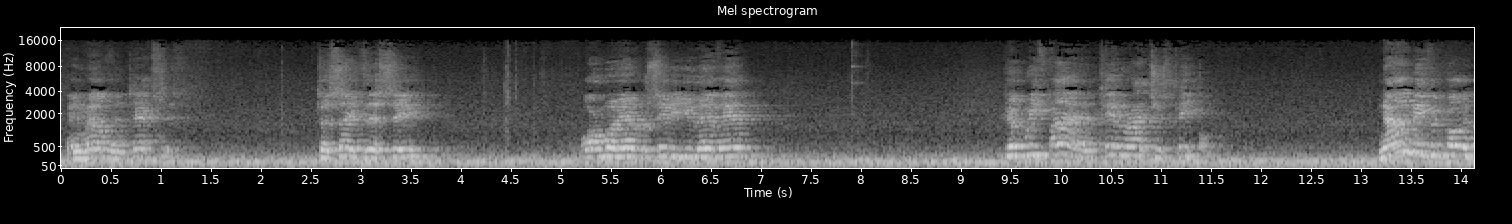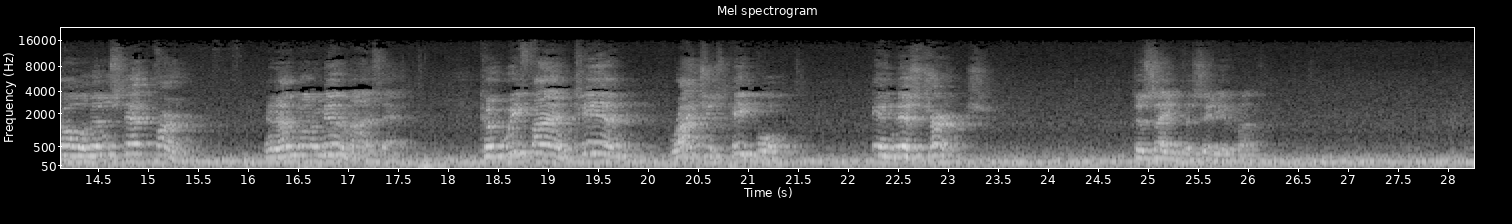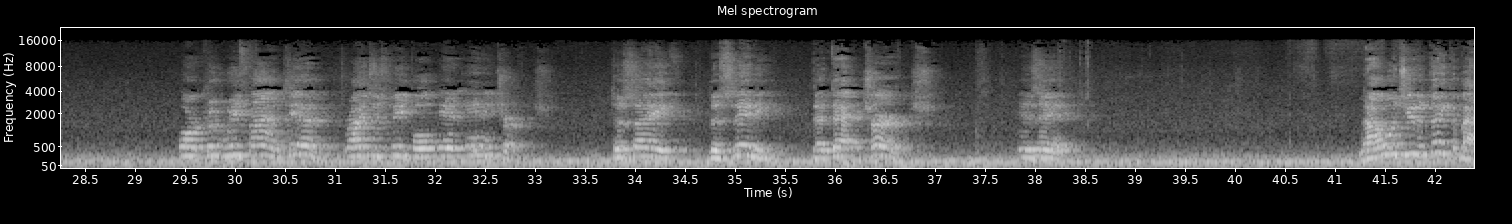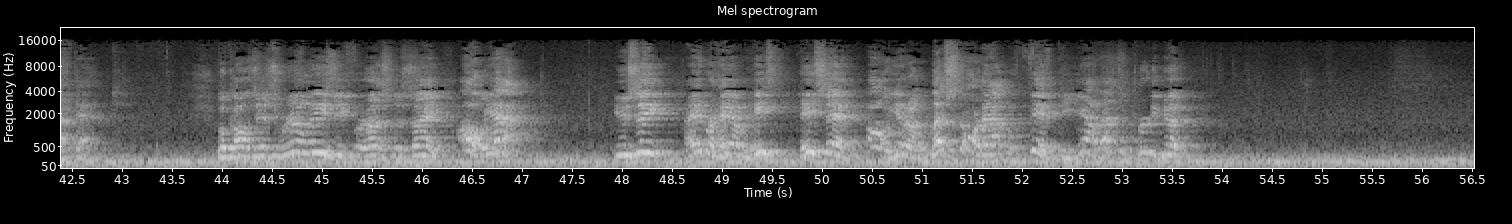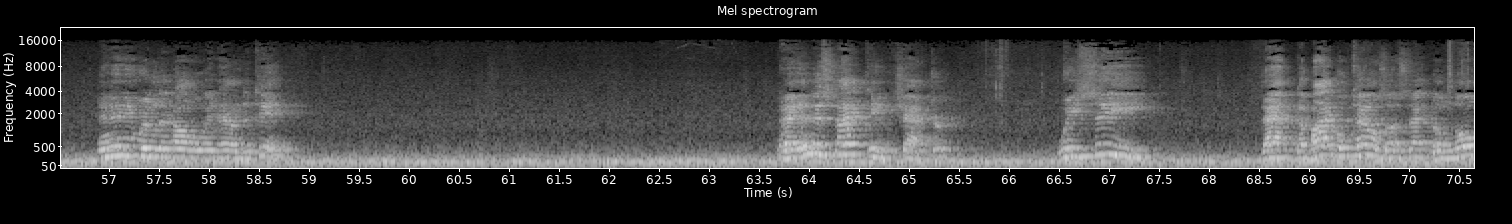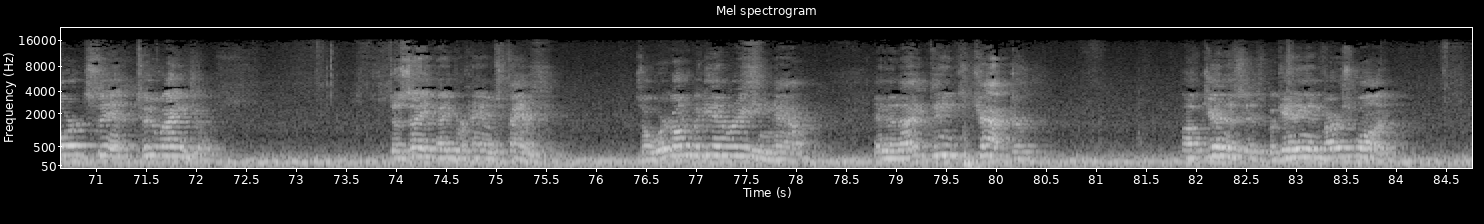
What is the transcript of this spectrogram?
in Melvin, Texas to save this city? Or whatever city you live in? Could we find 10 righteous people? Now I'm even going to go a little step further, and I'm going to minimize that. Could we find 10 righteous people in this church to save the city of London? Or could we find 10 righteous people in any church to save the city that that church is in? Now I want you to think about that. Because it's real easy for us to say, oh yeah. You see, Abraham, he, he said, oh, you know, let's start out with 50. Yeah, that's a pretty good. And then he whittled it all the way down to 10. Now, in this 19th chapter, we see that the Bible tells us that the Lord sent two angels to save Abraham's family. So we're going to begin reading now in the 19th chapter of Genesis, beginning in verse 1.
